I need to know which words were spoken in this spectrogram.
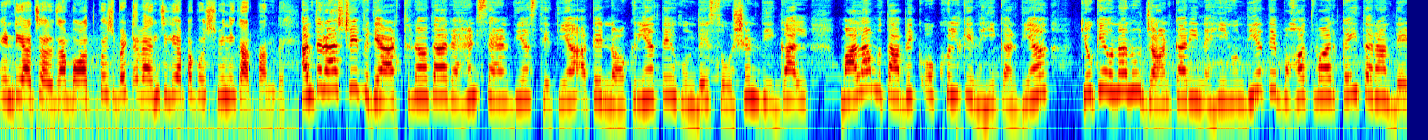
ਇੰਡੀਆ ਚਲ ਜਾ ਬਹੁਤ ਕੁਝ ਬਟ ਇਵੈਂਚੁਅਲੀ ਆਪਾਂ ਕੁਝ ਵੀ ਨਹੀਂ ਕਰ ਪਾਉਂਦੇ। ਅੰਤਰਰਾਸ਼ਟਰੀ ਵਿਦਿਆਰਥਣਾਂ ਦਾ ਰਹਿਣ ਸਹਿਣ ਦੀਆਂ ਸਥਿਤੀਆਂ ਅਤੇ ਨੌਕਰੀਆਂ ਤੇ ਹੁੰਦੇ ਸ਼ੋਸ਼ਣ ਦੀ ਗੱਲ ਮਾਲਾ ਮੁਤਾਬਿਕ ਉਹ ਖੁੱਲ ਕੇ ਨਹੀਂ ਕਰਦੀਆਂ। ਕਿਉਂਕਿ ਉਹਨਾਂ ਨੂੰ ਜਾਣਕਾਰੀ ਨਹੀਂ ਹੁੰਦੀ ਅਤੇ ਬਹੁਤ ਵਾਰ ਕਈ ਤਰ੍ਹਾਂ ਦੇ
